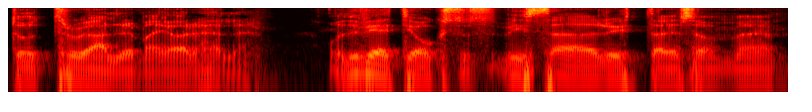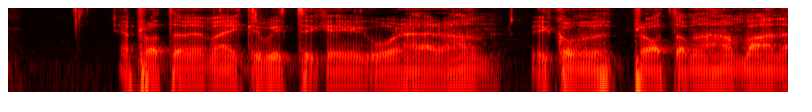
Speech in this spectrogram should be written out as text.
då tror jag aldrig man gör det heller. Och det vet jag också vissa ryttare som, eh, jag pratade med Michael Whittaker igår här och han, vi kommer att prata om när han vann,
